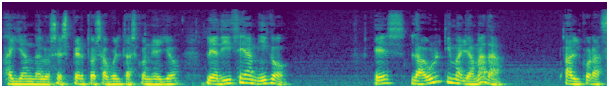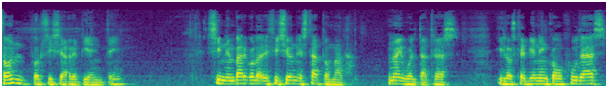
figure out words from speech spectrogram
ahí andan los expertos a vueltas con ello, le dice amigo. Es la última llamada al corazón por si se arrepiente. Sin embargo, la decisión está tomada. No hay vuelta atrás. Y los que vienen con Judas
